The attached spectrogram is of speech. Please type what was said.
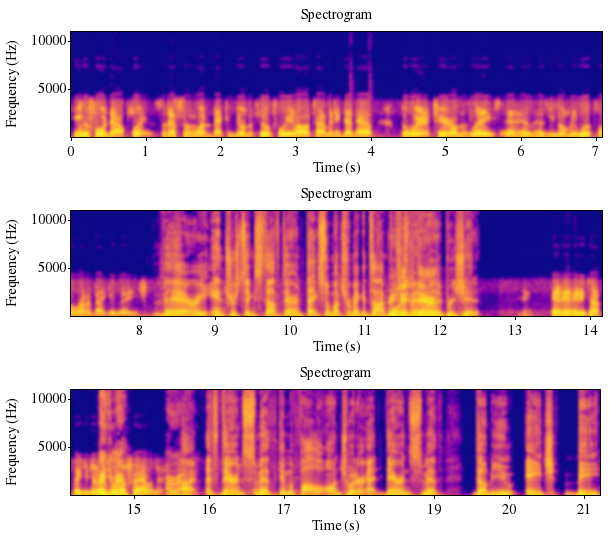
he's a four down player. So that's someone that can be on the field for you at all time, and he doesn't have the wear and tear on his legs as, as you normally would for a running back his age. Very interesting stuff, Darren. Thanks so much for making time Appreciate for us, you, man. Darren. Really appreciate it. A- Anytime. Thank you, gentlemen, Thank you, so man. much for having me. All right. All right, that's Darren Smith. Give him a follow on Twitter at Darren Smith WHB.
